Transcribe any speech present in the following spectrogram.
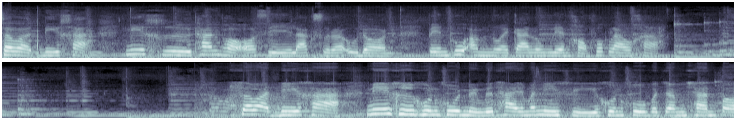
สวัสดีค่ะ นี่คือท่านผออศิริลักษณ์สุรอุดร เป็นผู้อำนวยการโรงเรียนของพวกเราค่ะ สวัสดีค่ะ นี่คือคุณครูหนึ่งฤทัยมณีศรีคุณครูประจำชั้นป .2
